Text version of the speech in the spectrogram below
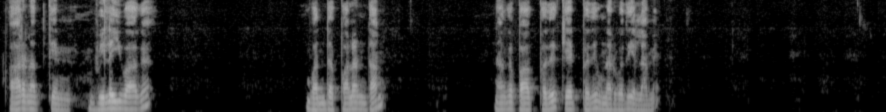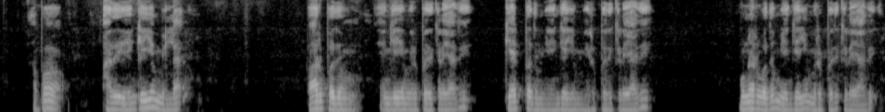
காரணத்தின் விளைவாக வந்த பலன்தான் நாங்கள் பார்ப்பது கேட்பது உணர்வது எல்லாமே. அப்போது அது எங்கேயும் இல்லை. பார்ப்பதும் எங்கேயும் இருப்பது கிடையாது. கேட்பதும் எங்கேயும் இருப்பது கிடையாது. உணர்வதும் எங்கேயும் இருப்பது கிடையாது.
